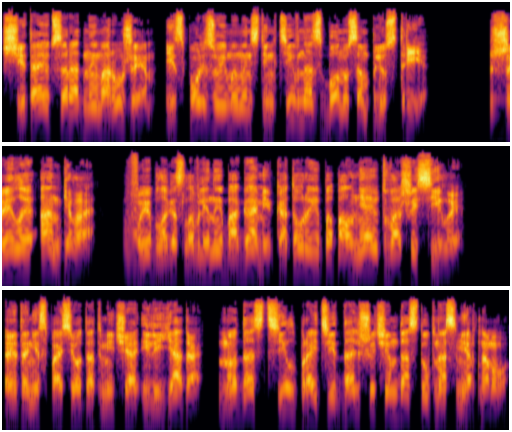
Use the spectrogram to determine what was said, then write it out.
считаются родным оружием, используемым инстинктивно с бонусом плюс 3. Жилы ангела. Вы благословлены богами, которые пополняют ваши силы. Это не спасет от меча или яда, но даст сил пройти дальше, чем доступно смертному.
